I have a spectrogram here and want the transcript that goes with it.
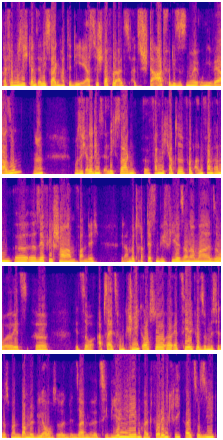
Dafür muss ich ganz ehrlich sagen, hatte die erste Staffel als, als Start für dieses neue Universum, ne, muss ich allerdings ehrlich sagen, äh, fand ich, hatte von Anfang an äh, sehr viel Charme, fand ich. In Anbetracht dessen, wie viel, sagen wir mal, so äh, jetzt äh, jetzt so abseits vom Krieg auch so äh, erzählt wird, so ein bisschen, dass man Bumblebee auch so in, in seinem äh, zivilen Leben halt vor dem Krieg halt so sieht.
